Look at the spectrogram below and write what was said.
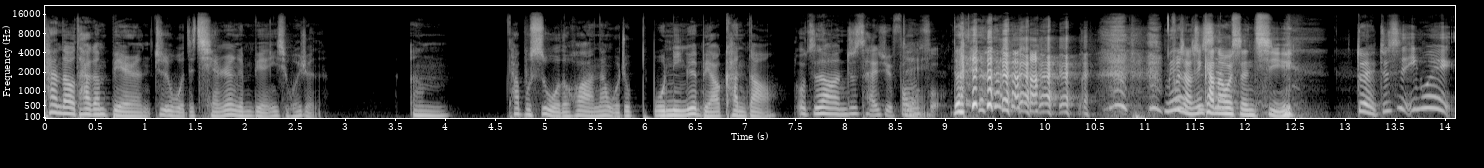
看到他跟别人，就是我的前任跟别人一起，会觉得，嗯，他不是我的话，那我就我宁愿不要看到，我知道，你就采取封锁，对，不小心看到会生气。对，就是因为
